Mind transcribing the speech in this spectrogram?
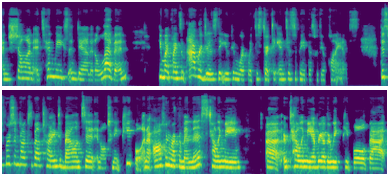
and Sean at 10 weeks and Dan at 11, you might find some averages that you can work with to start to anticipate this with your clients. This person talks about trying to balance it and alternate people. And I often recommend this, telling me, uh, or telling me every other week people that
